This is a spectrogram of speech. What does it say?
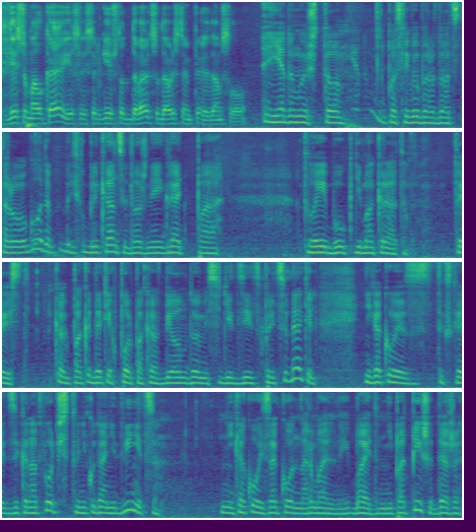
Здесь умолкаю, если Сергей что-то добавит, с удовольствием передам слово. Я думаю, что после выборов 22 года республиканцы должны играть по плейбук демократов. То есть как пока, до тех пор, пока в Белом доме сидит ЗИЦ-председатель, никакое, так сказать, законотворчество никуда не двинется, никакой закон нормальный Байден не подпишет, даже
